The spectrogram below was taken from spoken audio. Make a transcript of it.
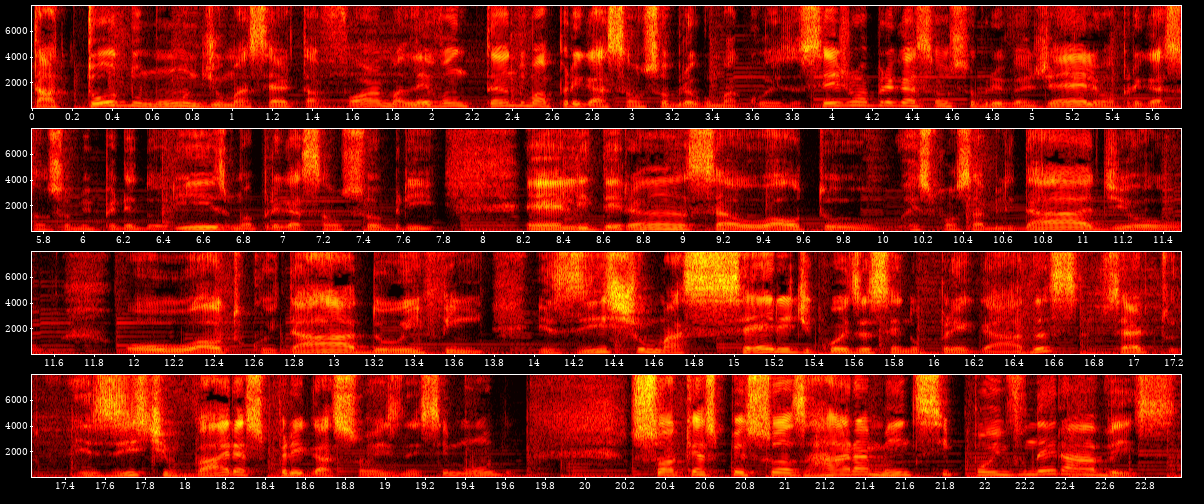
tá todo mundo, de uma certa forma, levantando uma pregação sobre alguma coisa. Seja uma pregação sobre evangelho, uma pregação sobre empreendedorismo, uma pregação sobre é, liderança, ou autorresponsabilidade, ou, ou autocuidado, enfim. Existe uma série de coisas sendo pregadas, certo? Existe várias pregações nesse mundo, só que as pessoas raramente se põem vulneráveis.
